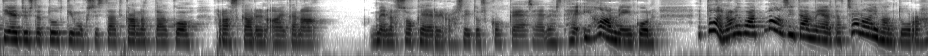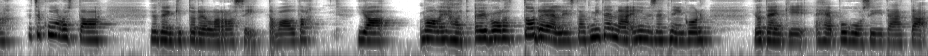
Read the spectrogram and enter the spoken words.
tietyistä tutkimuksista, että kannattaako raskauden aikana mennä sokerirasituskokeeseen. Ja sitten he ihan niin kuin ja toinen oli vaan, että mä oon sitä mieltä, että se on aivan turha. Että se kuulostaa jotenkin todella rasittavalta. Ja mä olin ihan, että ei voi olla todellista, että miten nämä ihmiset niin kuin, jotenkin, he puhuu siitä, että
